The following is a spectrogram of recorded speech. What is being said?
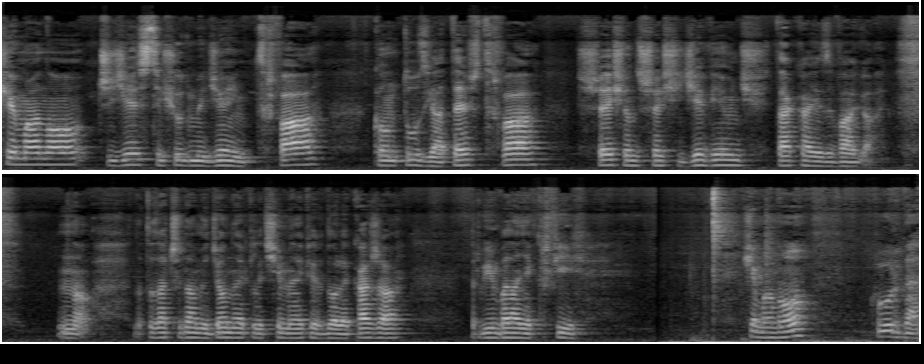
Siemano, 37 dzień trwa, kontuzja też trwa, 66,9, taka jest waga. No, no to zaczynamy dzionek, lecimy najpierw do lekarza, robimy badanie krwi. Siemano, kurde,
